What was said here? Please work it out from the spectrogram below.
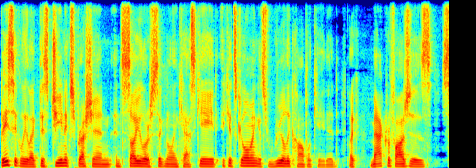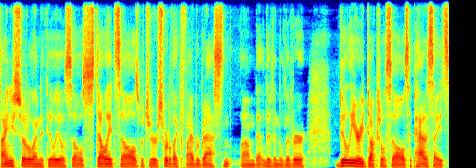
basically, like this gene expression and cellular signaling cascade, it gets going. It's really complicated. Like macrophages, sinusoidal endothelial cells, stellate cells, which are sort of like fibroblasts um, that live in the liver, biliary ductal cells, hepatocytes,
